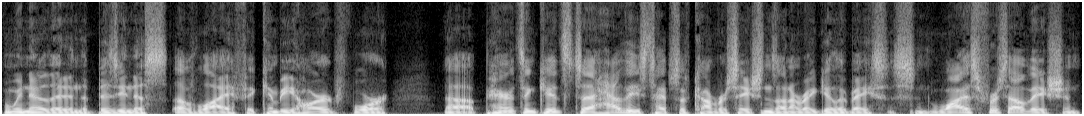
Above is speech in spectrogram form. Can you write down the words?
And We know that in the busyness of life, it can be hard for uh, parents and kids to have these types of conversations on a regular basis. And Wise for Salvation,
